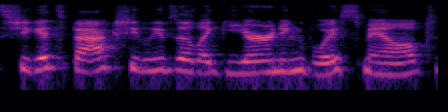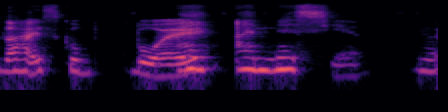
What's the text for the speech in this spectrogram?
she gets back. She leaves a like yearning voicemail to the high school boy. I, I miss you.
